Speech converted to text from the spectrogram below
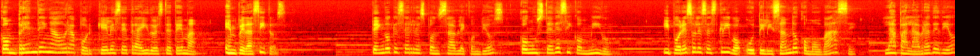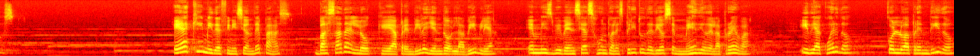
¿Comprenden ahora por qué les he traído este tema en pedacitos. Tengo que ser responsable con Dios, con ustedes y conmigo. Y por eso les escribo utilizando como base la palabra de Dios. He aquí mi definición de paz, basada en lo que aprendí leyendo la Biblia, en mis vivencias junto al Espíritu de Dios en medio de la prueba, y de acuerdo con lo aprendido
